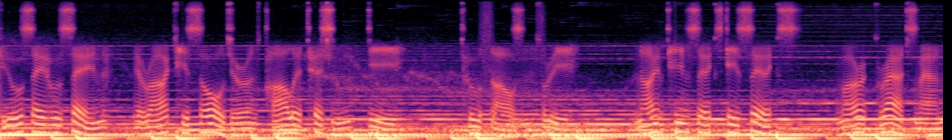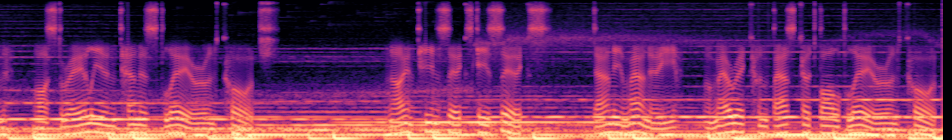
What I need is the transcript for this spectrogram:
Qusay Hussein, Iraqi soldier and politician, D. 2003. 1966, Mark Kratzmann, Australian tennis player and coach. 1966, Danny Manning, American basketball player and coach.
